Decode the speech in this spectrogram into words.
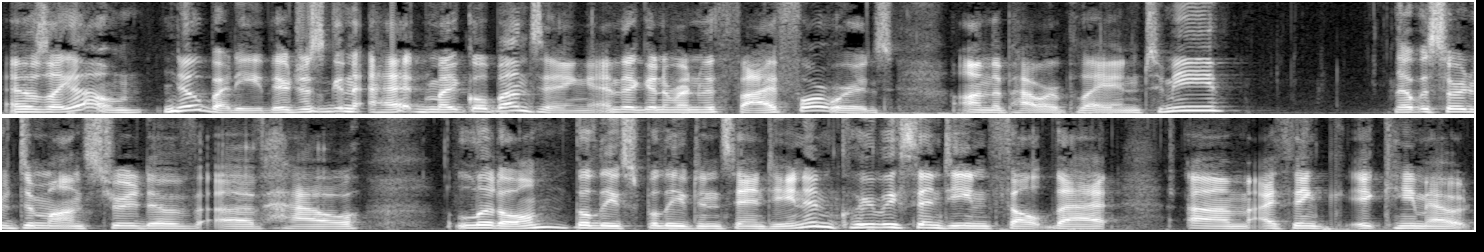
and I was like, oh, nobody. They're just going to add Michael Bunting, and they're going to run with five forwards on the power play. And to me, that was sort of demonstrative of how little the Leafs believed in Sandin. and clearly Sandin felt that. Um, I think it came out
